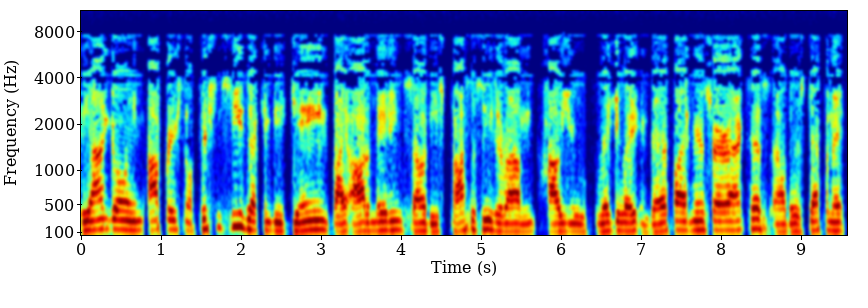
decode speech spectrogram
The ongoing operational efficiencies that can be gained by automating some of these processes around how you regulate and verify administrator access, uh, there's definite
